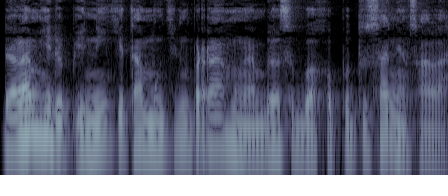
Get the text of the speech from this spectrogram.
dalam hidup ini, kita mungkin pernah mengambil sebuah keputusan yang salah.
